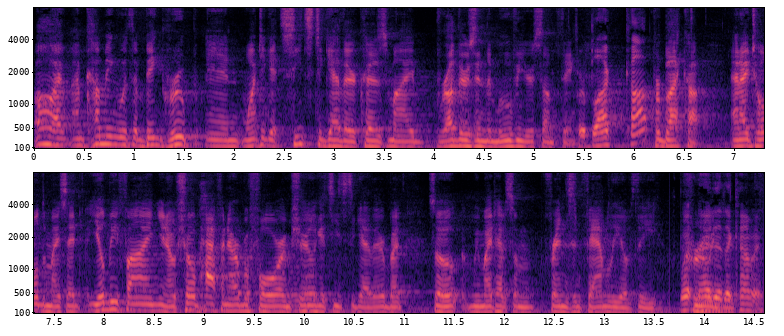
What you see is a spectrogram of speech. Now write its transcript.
oh, I- I'm coming with a big group and want to get seats together because my brother's in the movie or something For Black Cop? for Black Cop. And I told him, I said, you'll be fine. You know, show up half an hour before. I'm sure you'll get seats together. But so we might have some friends and family of the. What crew night are they coming?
